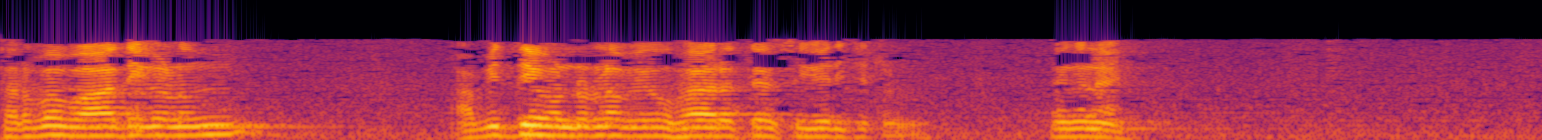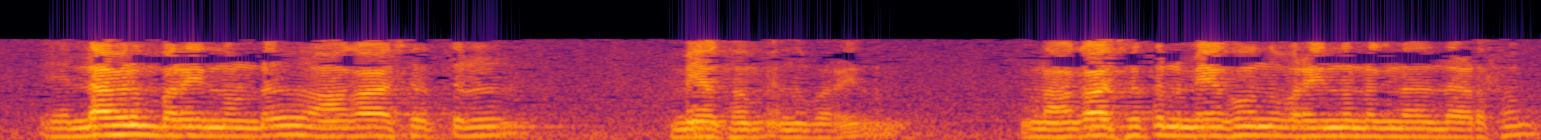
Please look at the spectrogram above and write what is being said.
സർവവാദികളും അവിദ്യ കൊണ്ടുള്ള വ്യവഹാരത്തെ സ്വീകരിച്ചിട്ടുണ്ട്. എങ്ങനെ? എല്ലാവരും പറയുന്നുണ്ട് ആകാശത്തിൽ മേഘം എന്ന് പറയുന്നുണ്ട് നിങ്ങൾ ആകാശത്തിൽ മേഘം എന്ന് പറയുന്നുണ്ടെങ്കിൽ അതിന്റെ അർത്ഥം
